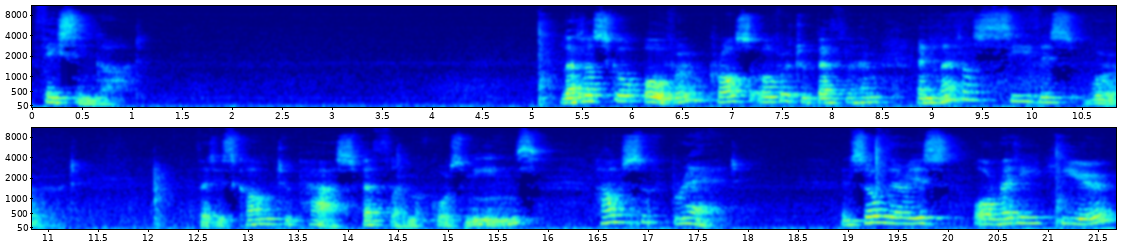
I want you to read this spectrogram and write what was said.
facing God. Let us go over, cross over to Bethlehem, and let us see this word that is come to pass. Bethlehem, of course, means house of bread. And so there is already here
